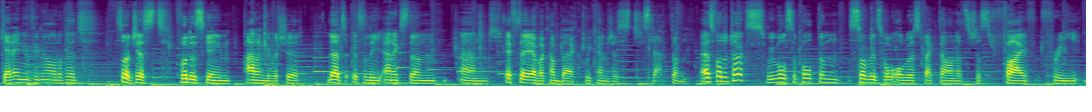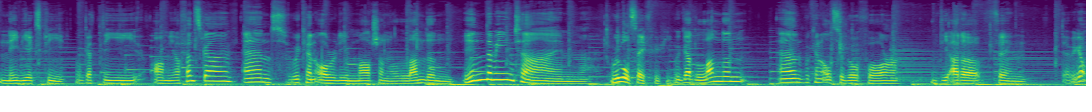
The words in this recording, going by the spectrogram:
get anything out of it. So just for this game, I don't give a shit let Italy annex them, and if they ever come back, we can just slap them. As for the Turks, we will support them. Soviets will always back down. It's just 5 free Navy XP. We'll get the army offense guy, and we can already march on London. In the meantime, we will save PP. We got London, and we can also go for the other thing. There we go.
